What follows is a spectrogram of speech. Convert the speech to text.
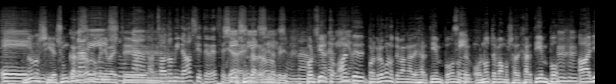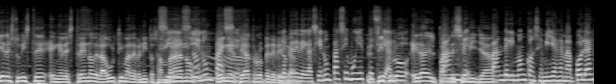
Eh, No, no, sí, es un carrerón lo que lleva es este- una- Ha estado nominado siete veces Sí, ya. Es un sí, carrerón sí, lo que es lleva. una Por cierto, maravilla. antes, porque luego no te van a dejar tiempo, no Sí. te- o no te vamos a dejar tiempo. Ayer estuviste en el estreno de la última de Benito Zambrano sí, en, un pase, el Teatro López de Vega. López de Vega, sí, en un pase muy El especial. título era El pan, de semilla. pan de limón con semillas de amapola, es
